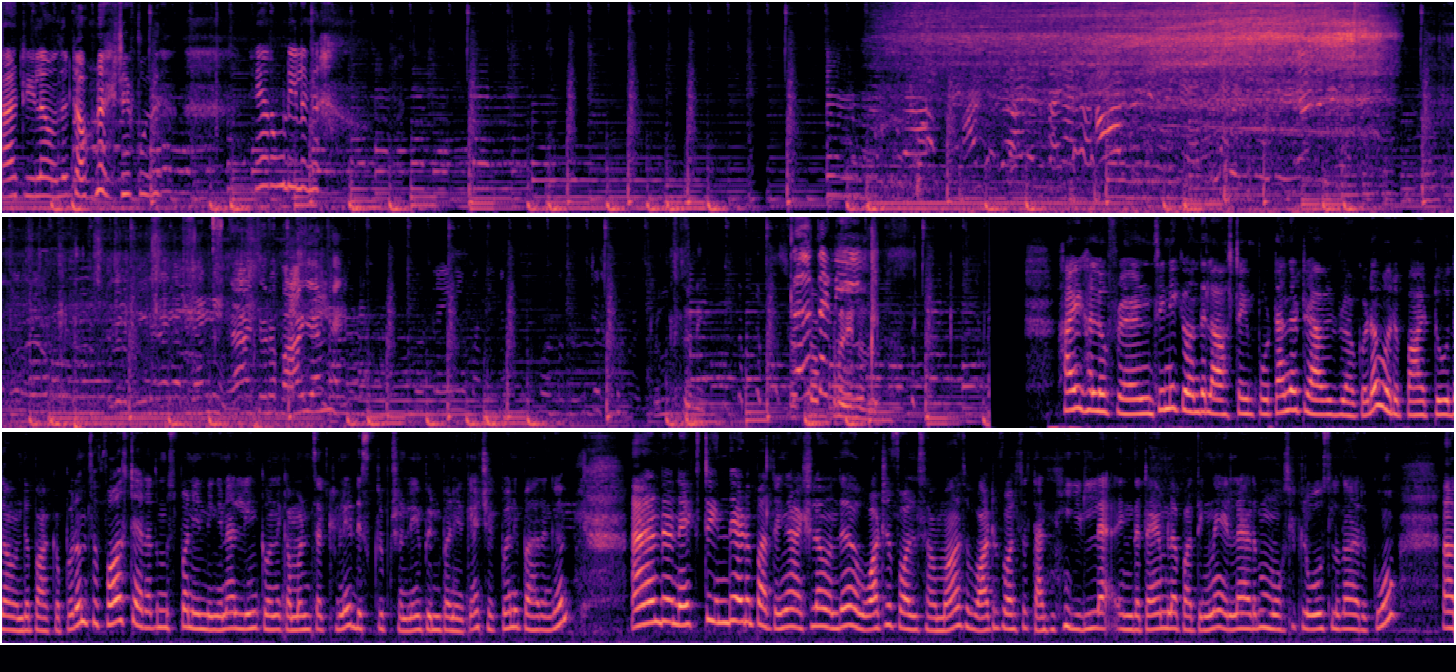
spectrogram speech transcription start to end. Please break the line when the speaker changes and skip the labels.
பேட்ரிலாம் வந்து டவுன் ஆகிட்டே போகுது. ஏற முடியலங்க. ஹாய் ஹலோ ஃப்ரெண்ட்ஸ் இன்றைக்கி வந்து லாஸ்ட் டைம் போட்ட அந்த ட்ராவல் ப்ளாகோட ஒரு பார்ட் டூ தான் வந்து பார்க்க போகிறோம் ஸோ ஃபர்ஸ்ட் யாராவது மிஸ் பண்ணியிருந்தீங்கன்னா லிங்க் வந்து கமெண்ட் செக்ஷன்லேயும் டிஸ்கிரிப்ஷன்லேயும் பின் பண்ணியிருக்கேன். செக் பண்ணி பாருங்கள் அண்ட் நெக்ஸ்ட் இந்த இடம் பார்த்தீங்கன்னா ஆக்சுவலாக வந்து வாட்டர் ஃபால்ஸ் ஆமாம் ஸோ வாட்டர் ஃபால்ஸில் தண்ணி இல்லை. இந்த டைமில் பார்த்தீங்கன்னா எல்லா இடமும் மோஸ்ட்லி க்ளோஸில் தான் இருக்கும்.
